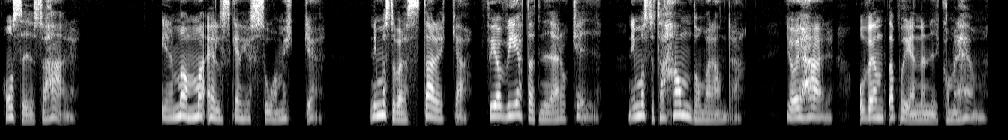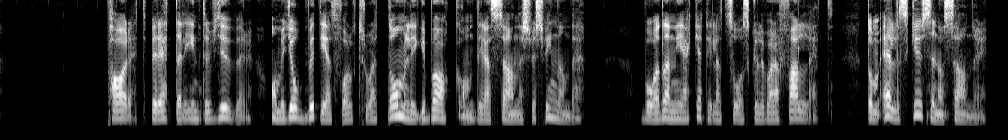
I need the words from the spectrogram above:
Hon säger så här. Er mamma älskar er så mycket. Ni måste vara starka, för jag vet att ni är okej. Okay. Ni måste ta hand om varandra. Jag är här och väntar på er när ni kommer hem. Paret berättar i intervjuer om hur jobbigt det är att folk tror att de ligger bakom deras söners försvinnande. Båda nekar till att så skulle vara fallet. De älskar ju sina söner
